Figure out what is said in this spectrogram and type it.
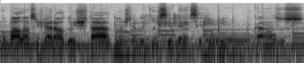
No balanço geral do estado, nós temos aqui incidência de casos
